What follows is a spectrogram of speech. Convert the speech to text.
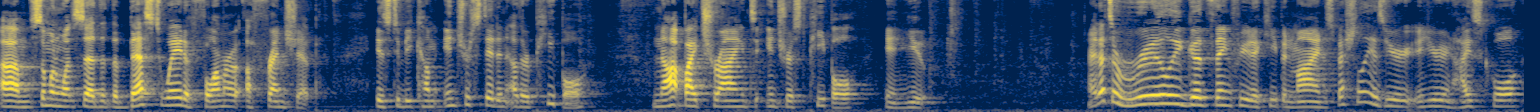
Um, someone once said that the best way to form a, friendship is to become interested in other people, not by trying to interest people in you. Right, that's a really good thing for you to keep in mind, especially as you're, you're in high school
